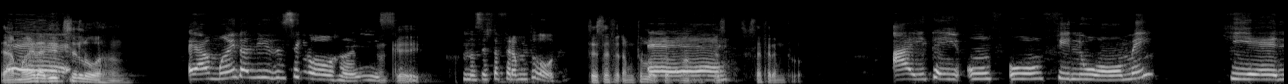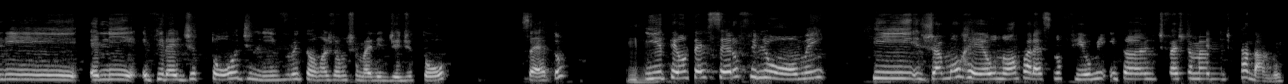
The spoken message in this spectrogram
É a mãe da É. Lindsay Lohan. É a mãe da Lindsay Lohan, isso. Ok. No Sexta-feira Muito Louca. Sexta-feira é muito louca. É. Sexta-feira é muito louca. Aí tem um, um filho homem, que ele ele vira editor de livro, então nós vamos chamar ele de editor, certo? Uhum. E tem um terceiro filho homem que já morreu, não aparece no filme, então a gente vai chamar ele de cadáver.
